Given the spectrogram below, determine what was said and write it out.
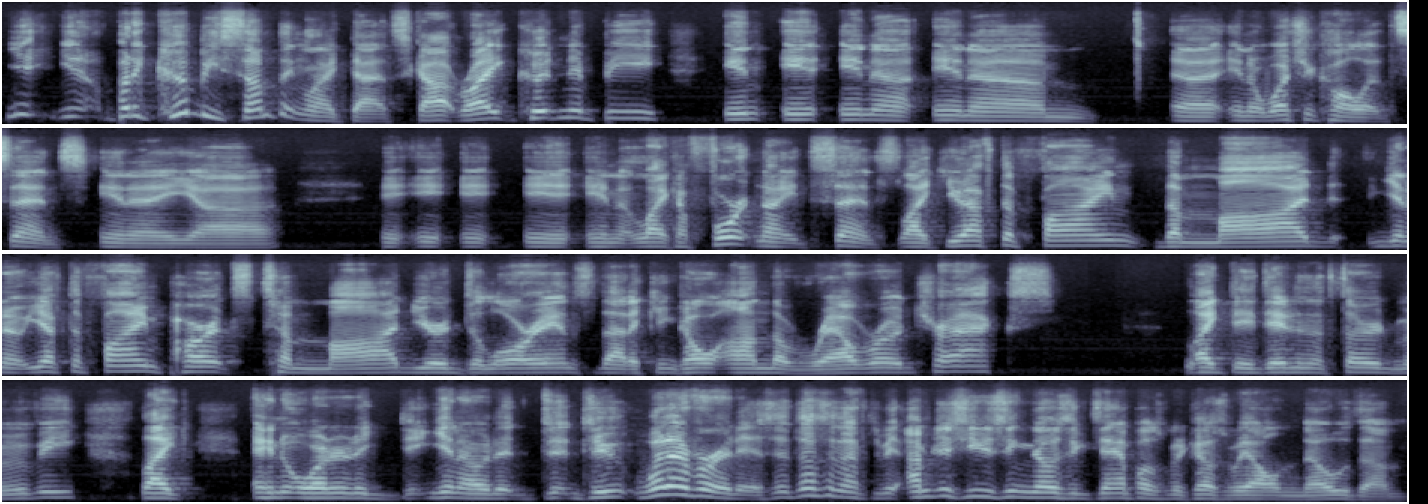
you, you know, but it could be something like that, Scott. Right? Couldn't it be in in in a in um, uh, in a what you call it sense in a uh, in, in, in, in like a Fortnite sense? Like you have to find the mod. You know, you have to find parts to mod your DeLorean so that it can go on the railroad tracks like they did in the third movie like in order to you know to, to do whatever it is it doesn't have to be i'm just using those examples because we all know them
